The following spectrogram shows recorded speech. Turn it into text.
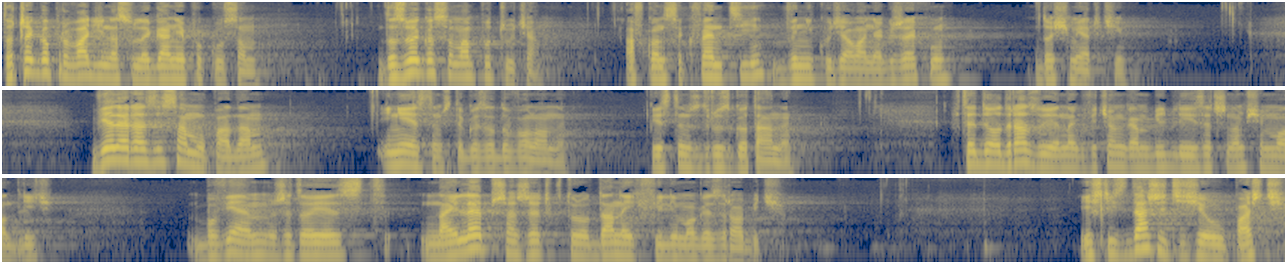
Do czego prowadzi nas uleganie pokusom? Do złego samopoczucia, a w konsekwencji, w wyniku działania grzechu, do śmierci. Wiele razy sam upadam i nie jestem z tego zadowolony. Jestem zdruzgotany. Wtedy od razu jednak wyciągam Biblię i zaczynam się modlić, bo wiem, że to jest najlepsza rzecz, którą w danej chwili mogę zrobić. Jeśli zdarzy ci się upaść,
